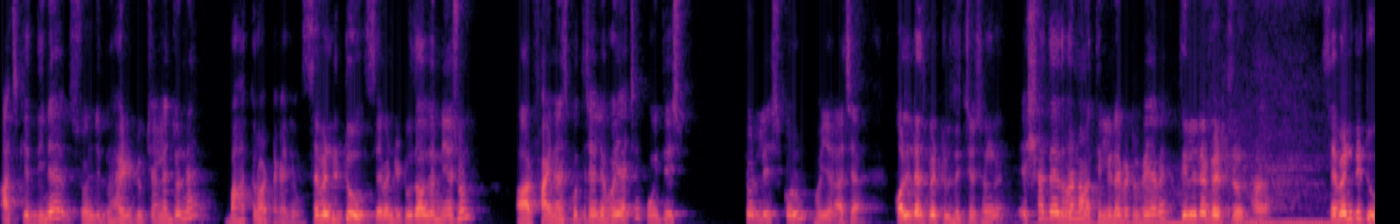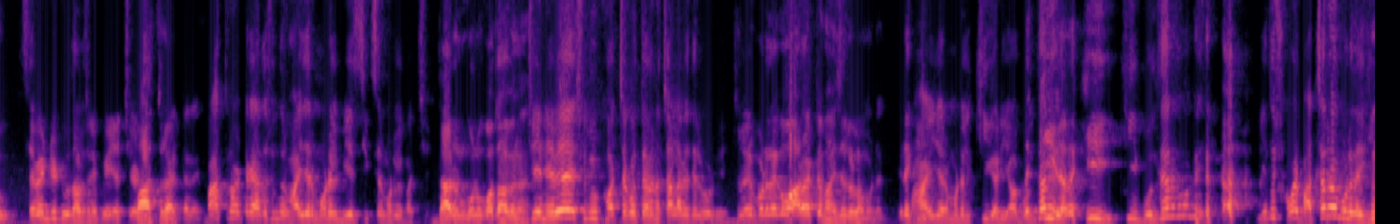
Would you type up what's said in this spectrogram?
আজকের দিনে সঞ্জিত ভাইয়ের ইউটিউব চ্যানেলের জন্য বাহাত্তর হাজার টাকা দেবো। Seventy two seventy two thousand নিয়ে আসুন আর ফাইন্যান্স করতে চাইলে হয়ে যাচ্ছে পঁয়ত্রিশ চল্লিশ করুন হয়ে যাবে। আচ্ছা কলিটাস পেট্রোল দিচ্ছে সঙ্গে। এর সাথে ধরে নাও তিন লিটার পেট্রোল হয়ে যাবে। তিন লিটার পেট্রোল হ্যাঁ। পেয়ে যাচ্ছে। বাহাত্তর হাজার টাকায়। বাহাত্তর হাজার টাকা এত সুন্দর ভাইজার মডেল এর মডেল পাচ্ছে। দারুণ কোনো কথা হবে না। যে নেবে শুধু খরচা করতে হবে না চালাবে তেল পড়বে চলো এরপরে দেখো আরও একটা ভাইজার মডেল এটা কি? ভাইজার মডেল কি গাড়ি? আবার কি দাদা কি? কি বলতে হবে তোমাকে? এ তো সবাই বাচ্চারাও বলে দেয় কি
